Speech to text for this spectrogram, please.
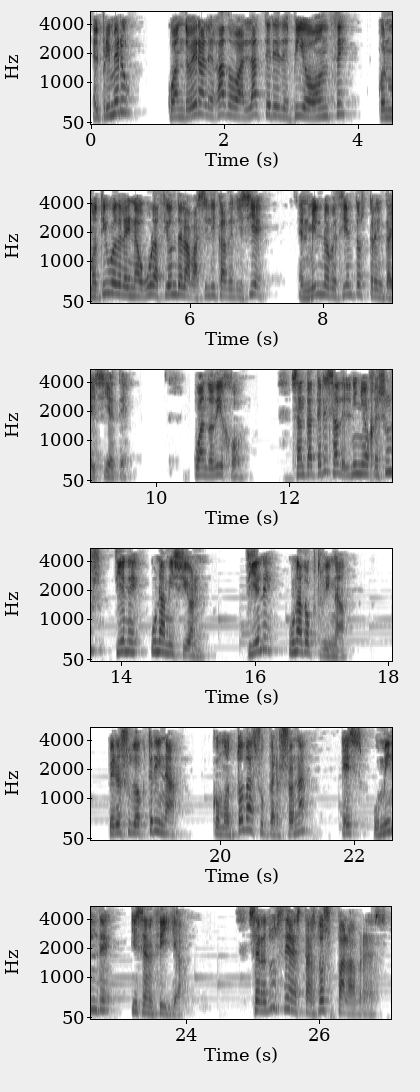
El primero, cuando era legado al látere de Pío XI con motivo de la inauguración de la Basílica de Lisieux en 1937, cuando dijo Santa Teresa del Niño Jesús tiene una misión, tiene una doctrina, pero su doctrina, como toda su persona, es humilde y sencilla. Se reduce a estas dos palabras,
